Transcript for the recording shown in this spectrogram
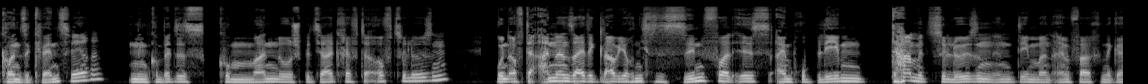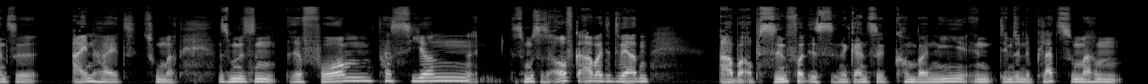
Konsequenz wäre, ein komplettes Kommando Spezialkräfte aufzulösen. Und auf der anderen Seite glaube ich auch nicht, dass es sinnvoll ist, ein Problem damit zu lösen, indem man einfach eine ganze Einheit zumacht. Es müssen Reformen passieren, es muss das aufgearbeitet werden. Aber ob es sinnvoll ist, eine ganze Kompanie in dem Sinne Platz zu machen,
